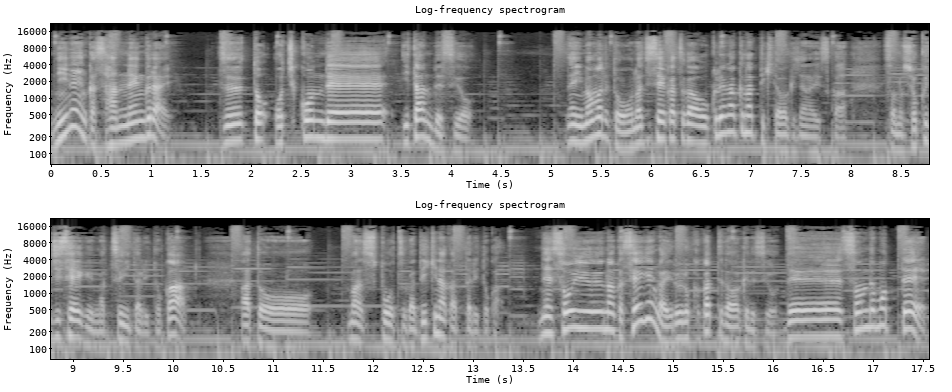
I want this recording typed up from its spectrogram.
う。2年か3年ぐらいずっと落ち込んでいたんですよ。ね、今までと同じ生活が送れなくなってきたわけじゃないですか。その食事制限がついたりとかあと、まあ、スポーツができなかったりとか、ね、そういうなんか制限がいろいろかかってたわけですよ。でそんでもって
